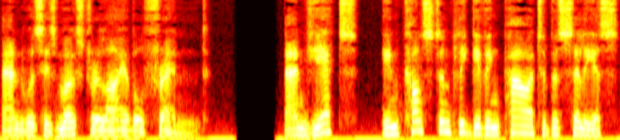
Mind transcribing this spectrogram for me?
and was his most reliable friend. And yet, in constantly giving power to Basilius,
